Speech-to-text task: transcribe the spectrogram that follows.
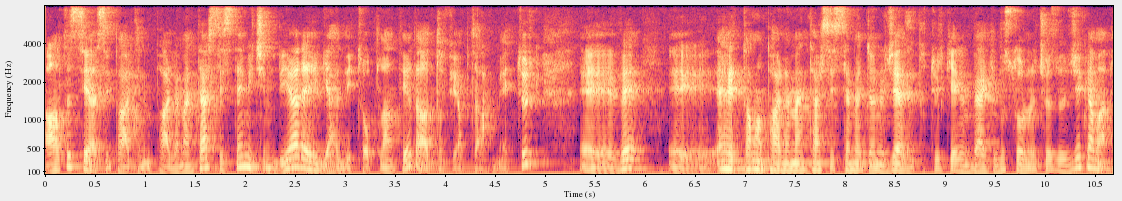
6 siyasi partinin parlamenter sistem için bir araya geldiği toplantıya da atıf yaptı Ahmet Türk. E, ve e, evet tamam parlamenter sisteme döneceğiz. Türkiye'nin belki bu sorunu çözülecek ama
